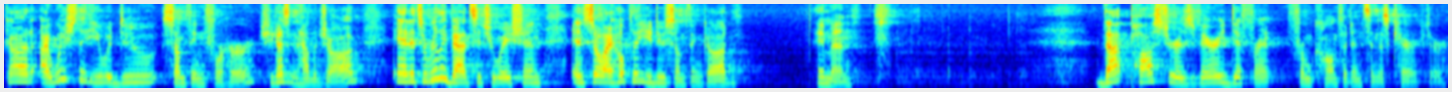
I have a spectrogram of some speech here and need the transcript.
God, I wish that you would do something for her. She doesn't have a job, and it's a really bad situation. And so I hope that you do something, God. Amen. That posture is very different from confidence in his character.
